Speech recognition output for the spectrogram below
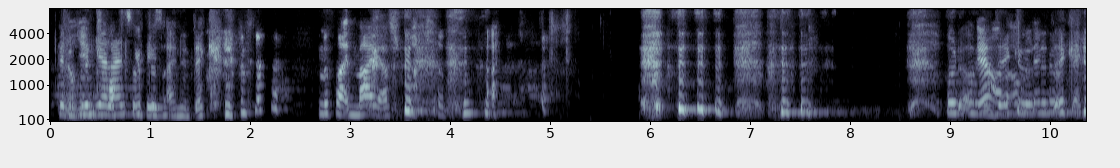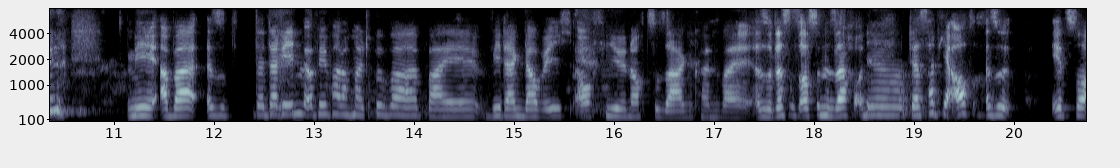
Ich bin auch mir allein Topf gibt es einen Deckel. um das mal in Mayas Sprache zu und auf Ja, Deckel auch und den Deckel und Deckel. Nee, aber also da, da reden wir auf jeden Fall nochmal drüber, weil wir dann, glaube ich, auch viel noch zu sagen können, weil, also das ist auch so eine Sache und Ja. das hat ja auch, also jetzt so,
